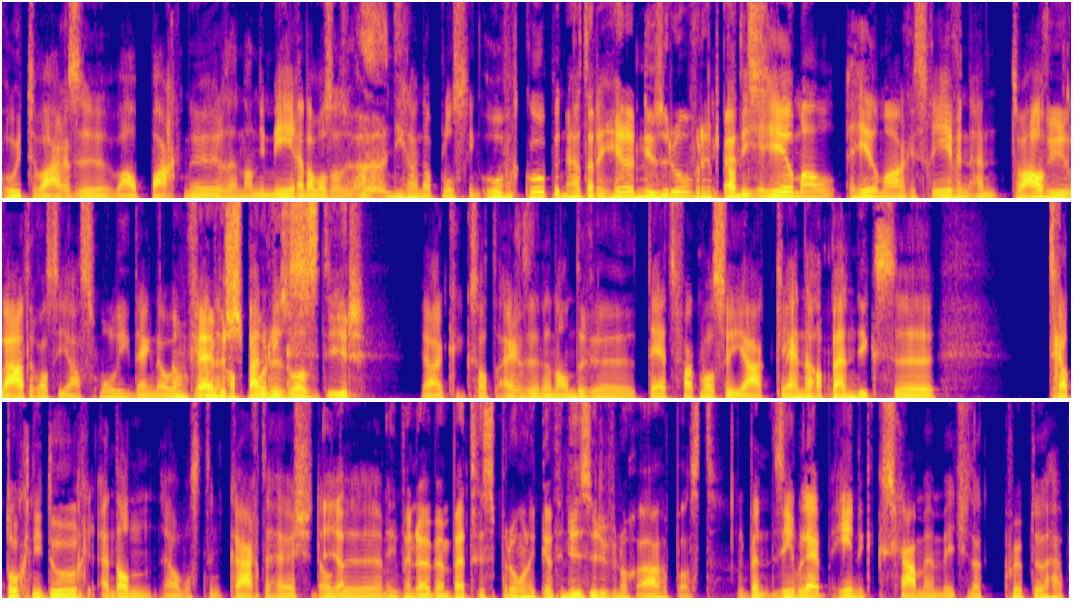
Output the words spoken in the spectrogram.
ooit waren ze wel partners en dan niet meer. En dat was al zo, "Huh, die gaan dat plotseling overkopen. Hij had er een hele nieuws over Ik had die gepend. helemaal, helemaal geschreven. En twaalf uur later was hij, ja, Smolly, ik denk dat we een vijf kleine appendix... was het hier. Ja, ik, ik zat ergens in een andere tijdsvak, was ze, ja, kleine appendix, eh, het gaat toch niet door. En dan ja, was het een kaartenhuisje. Dat, Ja, eh, Ik ben uit mijn bed gesprongen, ik heb de nieuwsbrief nog aangepast. ik ben zeer blij. Eén, ik schaam me een beetje dat ik crypto heb.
